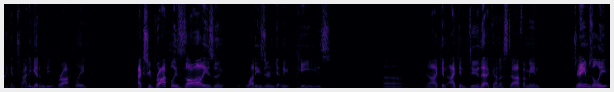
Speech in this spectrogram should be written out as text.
I can try to get them to eat broccoli. Actually, broccoli is a lot easier, a lot easier than getting to eat peas. Uh, you know, I can, I can do that kind of stuff. I mean, James will eat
